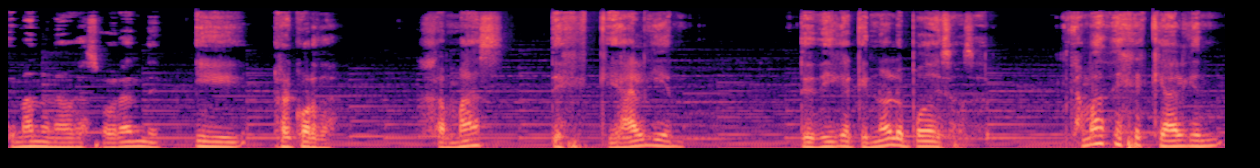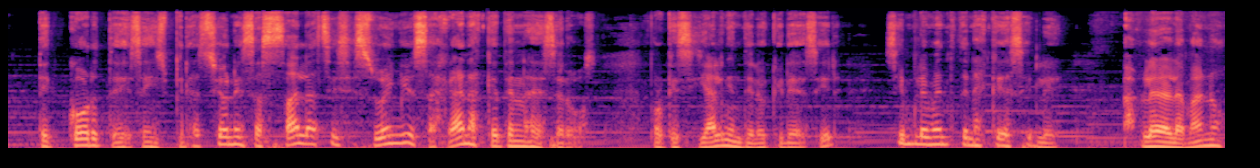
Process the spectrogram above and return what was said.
Te mando un abrazo grande y recuerda, jamás dejes que alguien te diga que no lo puedes hacer. Jamás dejes que alguien te corte esa inspiración, esas alas, ese sueño, esas ganas que tenés de ser vos. Porque si alguien te lo quiere decir, simplemente tenés que decirle, hablar a la mano,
